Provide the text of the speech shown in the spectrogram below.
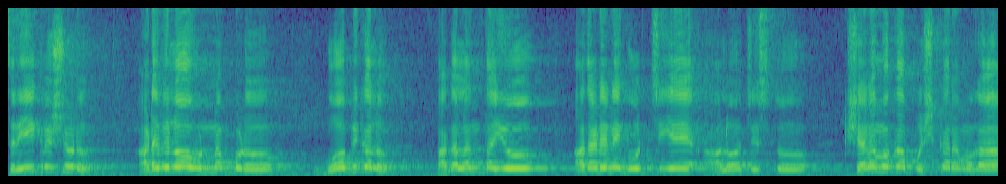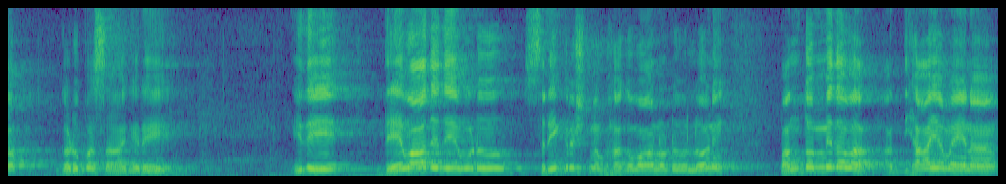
శ్రీకృష్ణుడు అడవిలో ఉన్నప్పుడు గోపికలు పగలంతయు అతడిని గూర్చియే ఆలోచిస్తూ క్షణముక పుష్కరముగా గడుపసాగిరి. ఇది దేవాది దేవుడు శ్రీకృష్ణ భగవానుడులోని పంతొమ్మిదవ అధ్యాయమైన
